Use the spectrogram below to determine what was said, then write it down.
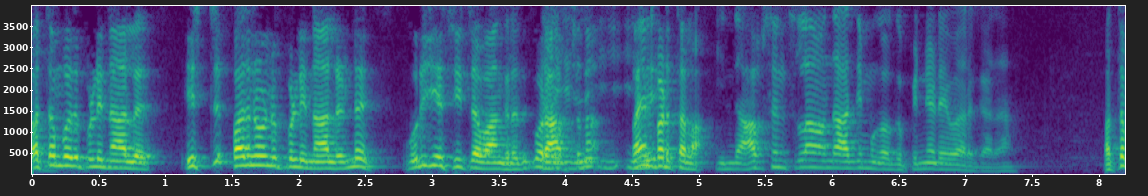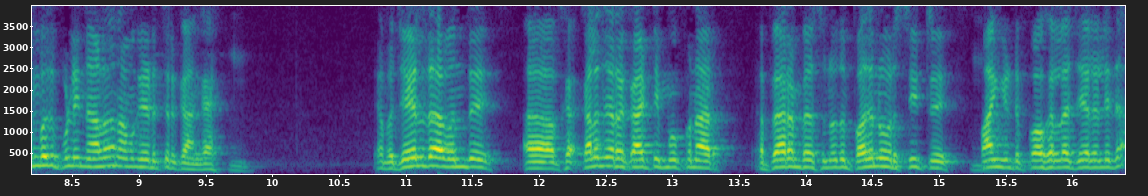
பத்தொன்பது புள்ளி நாலு இஸ்ட் பதினொன்று புள்ளி நாலுன்னு உரிய சீட்டை வாங்குறதுக்கு ஒரு ஆப்ஷனாக பயன்படுத்தலாம். இந்த ஆப்ஷன்ஸ்லாம் வந்து அதிமுகவுக்கு பின்னடைவா இருக்காதா? பத்தொன்பது புள்ளி நாலு தான் அவங்க எடுத்திருக்காங்க. இப்போ ஜெயலலிதா வந்து கலைஞரை காட்டி மூப்பனார். பேரம் பேசுனது பதினோரு சீட்டு வாங்கிட்டு போகல ஜெயலலிதா.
